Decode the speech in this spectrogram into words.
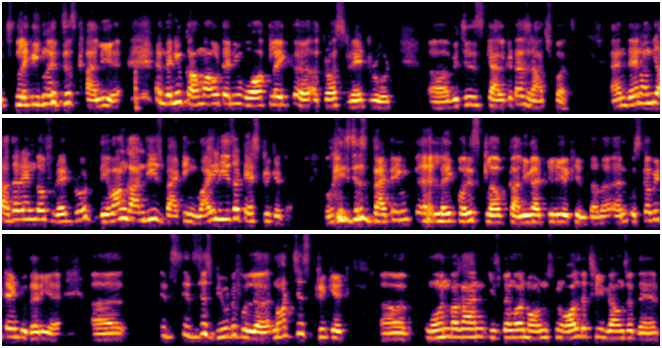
कुछ like you know it's just खाली है and then you come out and you walk like uh, across Red Road uh, which is Calcutta's Rajpath and then on the other end of Red Road Devang Gandhi is batting while he's a test cricketer so he's just batting uh, like for his club कालीघाट के लिए खेलता था and उसका भी टेंट उधर ही है uh, it's it's just beautiful uh, not just cricket uh, Mohan Bagan East Bengal Mountains all the three grounds are there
